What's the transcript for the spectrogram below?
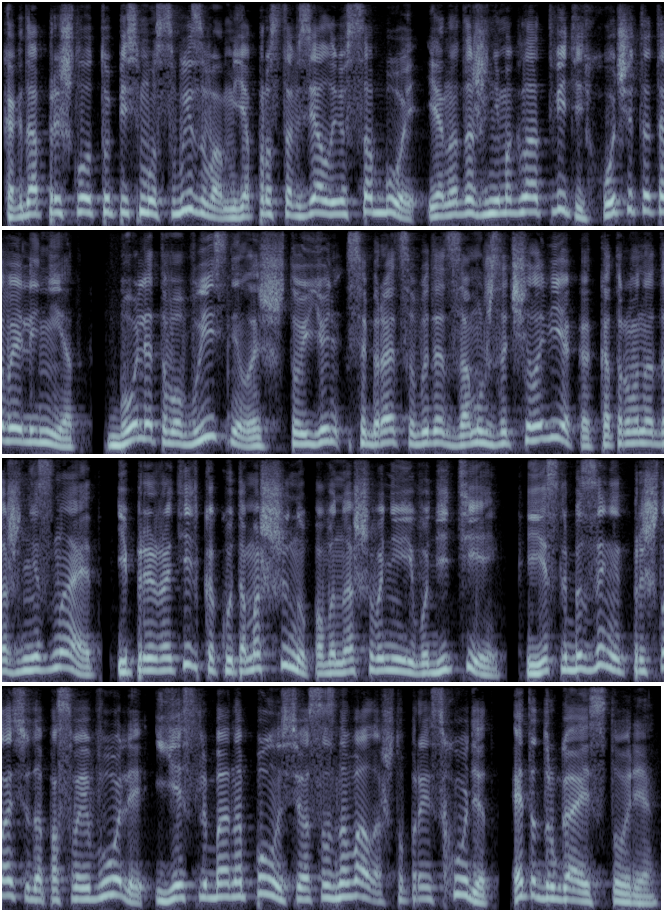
Когда пришло то письмо с вызовом, я просто взял ее с собой, и она даже не могла ответить, хочет этого или нет. Более того, выяснилось, что ее собираются выдать замуж за человека, которого она даже не знает, и превратить в какую-то машину по вынашиванию его детей. Если бы Зенит пришла сюда по своей воле, если бы она полностью осознавала, что происходит, это другая история.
